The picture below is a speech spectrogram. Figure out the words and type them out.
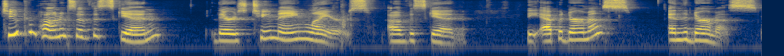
two components of the skin, there's two main layers of the skin, the epidermis and the dermis.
